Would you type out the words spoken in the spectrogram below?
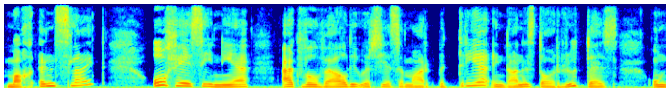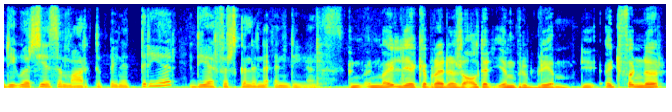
mag insluit of jy sê nee, ek wil wel die oorseese mark betree en dan is daar roetes om die oorseese mark te penetreer deur verskillende indienings. In in my leekebreide is altyd een probleem. Die uitvinder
